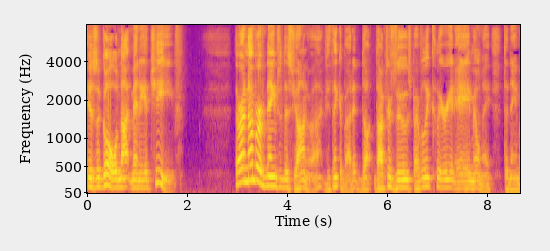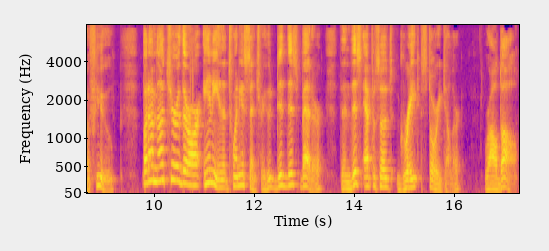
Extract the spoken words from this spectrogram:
is a goal not many achieve. There are a number of names in this genre, if you think about it Dr. Seuss, Beverly Cleary, and A.A. Milne, to name a few. But I'm not sure there are any in the 20th century who did this better than this episode's great storyteller, Roald Dahl.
